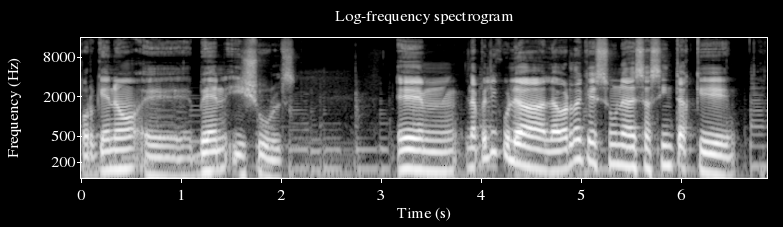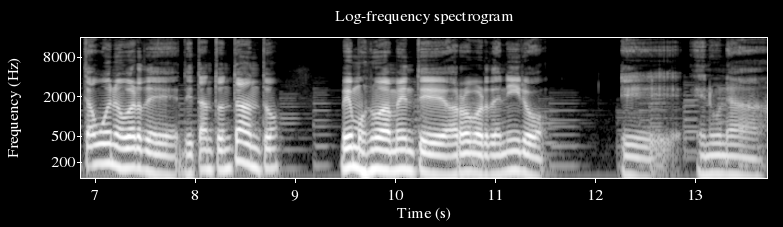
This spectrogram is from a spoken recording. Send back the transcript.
¿por qué no? Eh, ben y Jules. Em, la película, la verdad que es una de esas cintas que está bueno ver de, tanto en tanto. Vemos nuevamente a Robert De Niro eh, en una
